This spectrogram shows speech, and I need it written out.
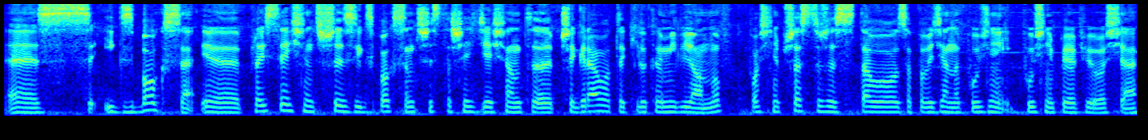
e, z Xboxa, e, PlayStation 3 z Xboxem 360 e, przegrało te kilka milionów właśnie przez to, że zostało zapowiedziane później i później pojawiło się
